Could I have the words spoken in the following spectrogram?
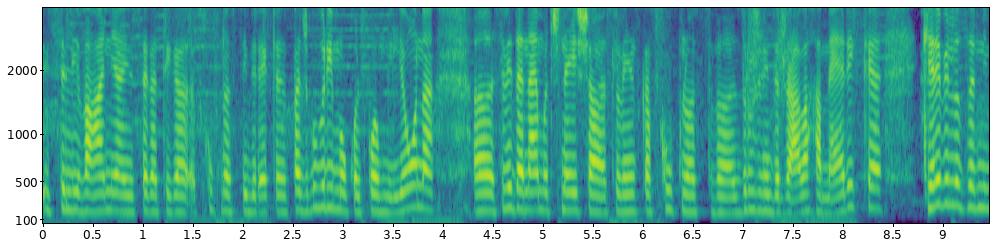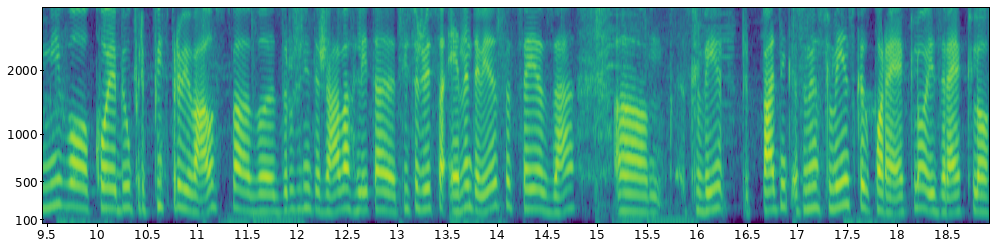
izseljevanje in vsega tega skupnosti, bi rekli, pač govorimo okoli pol milijona. Uh, seveda je najmočnejša slovenska skupnost v Združenih državah Amerike, kjer je bilo zanimivo, ko je bil pripis prebivalstva v Združenih državah leta 1991, se je za um, sloven, slovenskega porekla izreklo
